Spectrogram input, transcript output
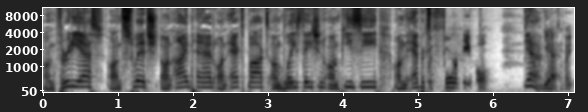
on 3DS, on Switch, on iPad, on Xbox, on mm-hmm. PlayStation, on PC, on the Epic. with four people. yeah, yeah, Like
